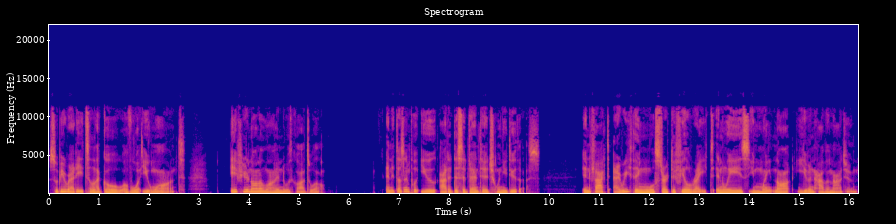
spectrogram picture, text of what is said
So be ready to let go of what you want if you're not aligned with God's will. And it doesn't put you at a disadvantage when you do this. In fact, everything will start to feel right in ways you might not even have imagined.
